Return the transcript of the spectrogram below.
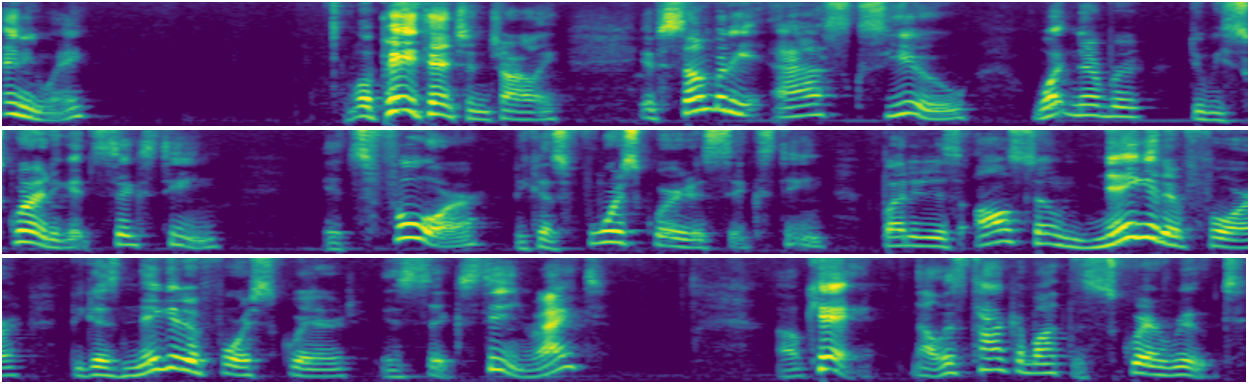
Anyway, well, pay attention, Charlie. If somebody asks you, what number do we square to get 16? It's 4, because 4 squared is 16, but it is also negative 4, because negative 4 squared is 16, right? Okay, now let's talk about the square root.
